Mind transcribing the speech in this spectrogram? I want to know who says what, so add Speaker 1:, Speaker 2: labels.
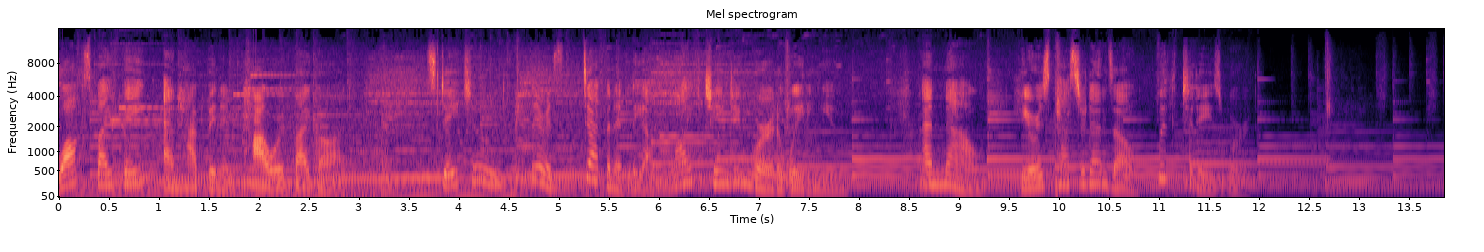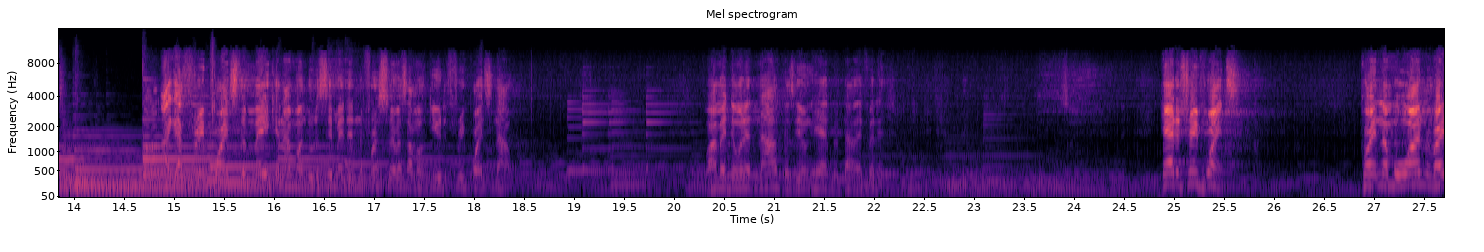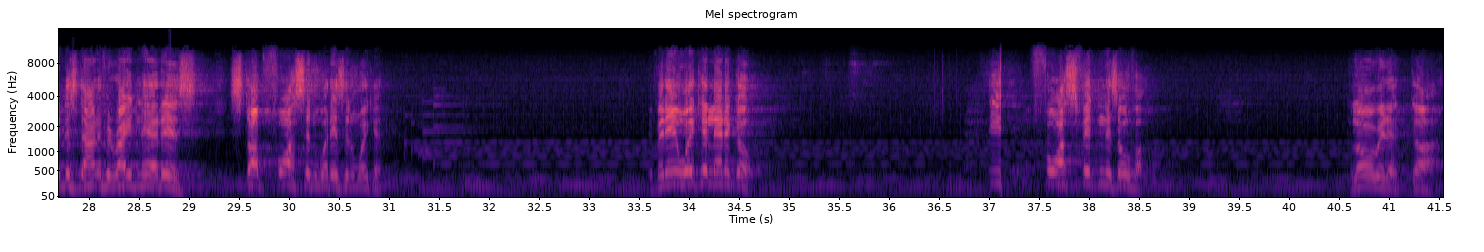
Speaker 1: walks by faith, and have been empowered by God. Stay tuned, there is definitely a life changing word awaiting you. And now, here is Pastor Denczil with today's word.
Speaker 2: I got three points to make, and I'm going to do the same as in the first service. I'm going to give you the three points now. Why am I doing it now? Because you don't have the time to finish. Here are the three points. Point number one, write this down if you're writing. Here it is. Stop forcing what isn't working. If it ain't working, let it go. Force fitting is over. Glory to God.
